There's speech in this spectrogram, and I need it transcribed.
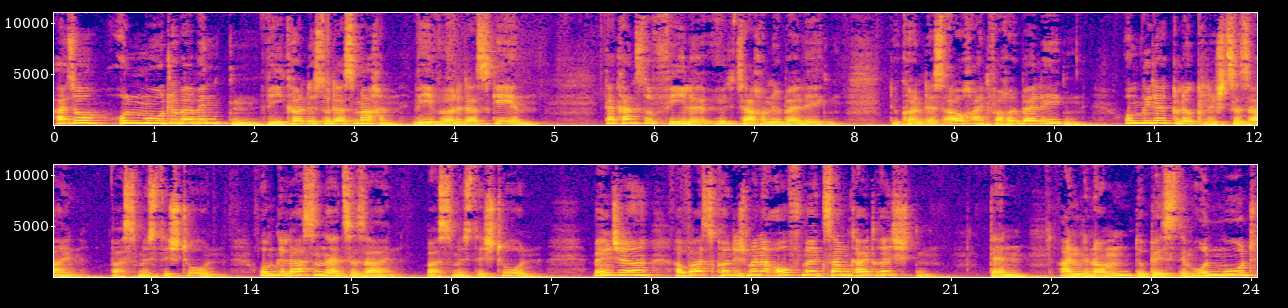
Also Unmut überwinden. Wie könntest du das machen? Wie würde das gehen? Da kannst du viele Sachen überlegen. Du könntest auch einfach überlegen, um wieder glücklich zu sein, was müsste ich tun? Um gelassener zu sein, was müsste ich tun? Welche, auf was könnte ich meine Aufmerksamkeit richten? Denn angenommen, du bist im Unmut,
